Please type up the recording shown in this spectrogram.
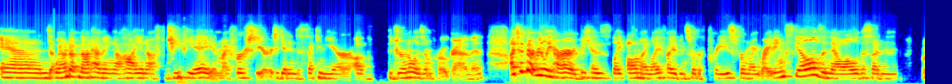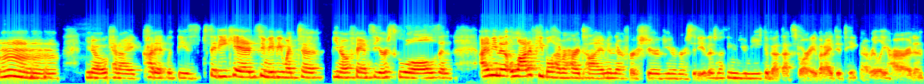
and wound up not having a high enough GPA in my first year to get into second year of the journalism program. And I took that really hard because like all my life I had been sort of praised for my writing skills. And now all of a sudden mm, you know, can I cut it with these city kids who maybe went to, you know, fancier schools? And I mean, a lot of people have a hard time in their first year of university. There's nothing unique about that story, but I did take that really hard and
